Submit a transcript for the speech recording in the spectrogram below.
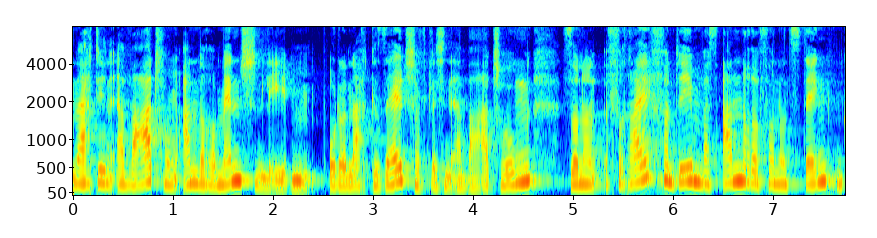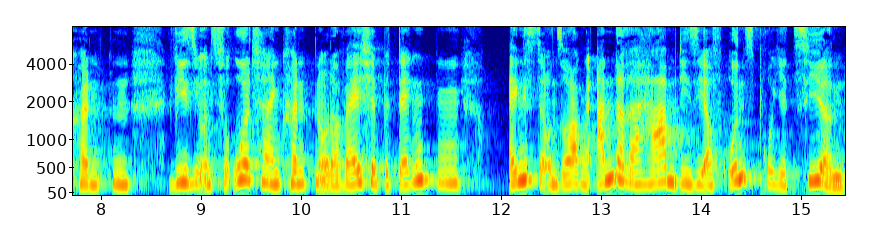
nach den Erwartungen anderer Menschen leben oder nach gesellschaftlichen Erwartungen, sondern frei von dem, was andere von uns denken könnten, wie sie uns verurteilen könnten oder welche Bedenken Ängste und Sorgen andere haben, die sie auf uns projizieren.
